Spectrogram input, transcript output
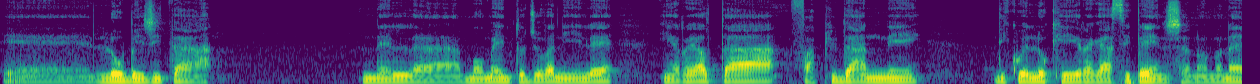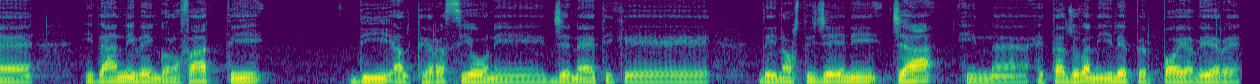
eh, l'obesità nel momento giovanile in realtà fa più danni di quello che i ragazzi pensano. È, I danni vengono fatti di alterazioni genetiche dei nostri geni già in eh, età giovanile per poi avere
